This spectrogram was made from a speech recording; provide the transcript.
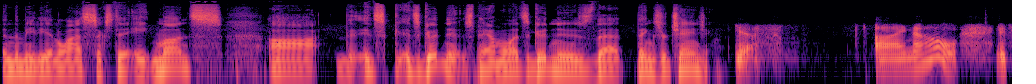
in the media in the last six to eight months, uh, it's it's good news, Pamela. It's good news that things are changing. Yes. I know. It's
